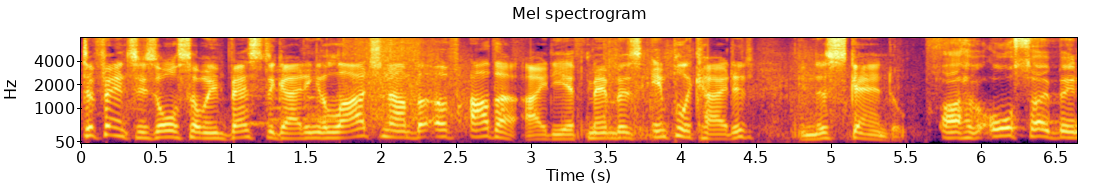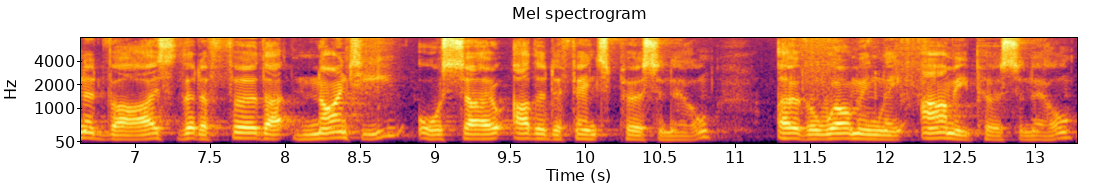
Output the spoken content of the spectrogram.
Defence is also investigating a large number of other ADF members implicated in the scandal. I have also been advised that a further 90 or so other Defence personnel overwhelmingly Army personnel,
